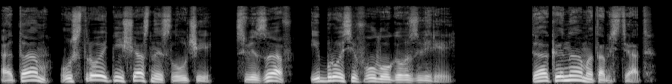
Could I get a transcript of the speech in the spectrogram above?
а там устроить несчастный случай, связав и бросив у логова зверей. Так и нам отомстят,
